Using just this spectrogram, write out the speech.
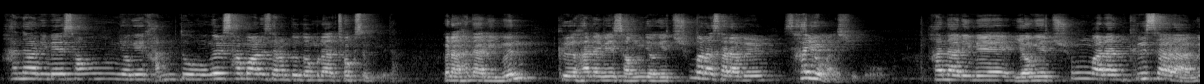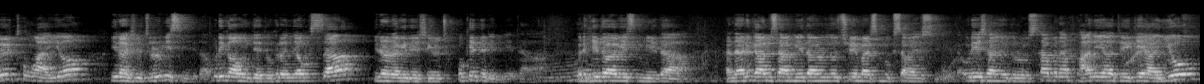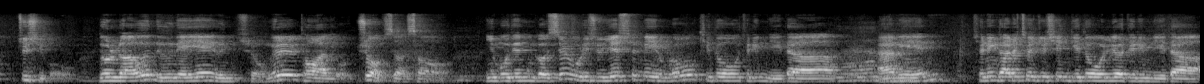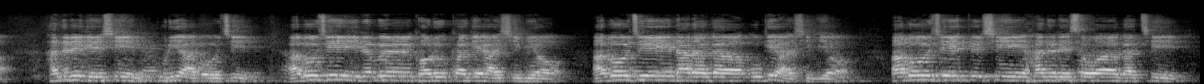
하나님의 성령의 감동을 사모하는 사람도 너무나 적습니다. 그러나 하나님은 그 하나님의 성령에 충만한 사람을 사용하시고 하나님의 영에 충만한 그 사람을 통하여 일하실 줄 믿습니다. 우리 가운데도 그런 역사 일어나게 되시길 축복해 드립니다. 우리 기도하겠습니다. 하나님 감사합니다. 오늘도 주의 말씀 묵상하셨습니다. 우리의 자녀들로 사브나 바니아 되게 하여 주시고 놀라운 은혜의 은총을 더하여 주옵소서. 이 모든 것을 우리 주 예수님의 이름으로 기도드립니다. 아멘. 주님 가르쳐 주신 기도 올려드립니다. 하늘에 계신 우리 아버지, 아버지의 이름을 거룩하게 하시며 아버지의 나라가 오게 하시며 아버지의 뜻이 하늘에서와 같이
